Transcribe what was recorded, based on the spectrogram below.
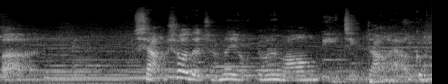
呃，享受的成分永永远往往比紧张还要更多。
